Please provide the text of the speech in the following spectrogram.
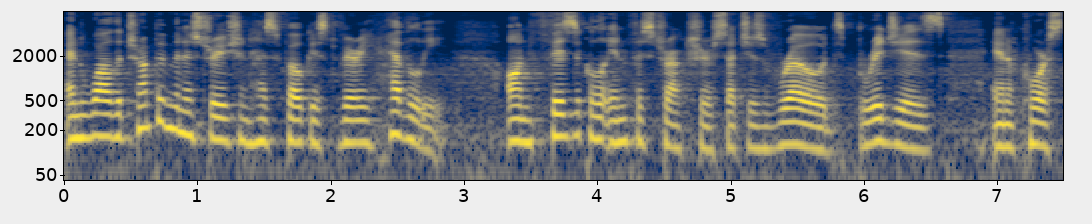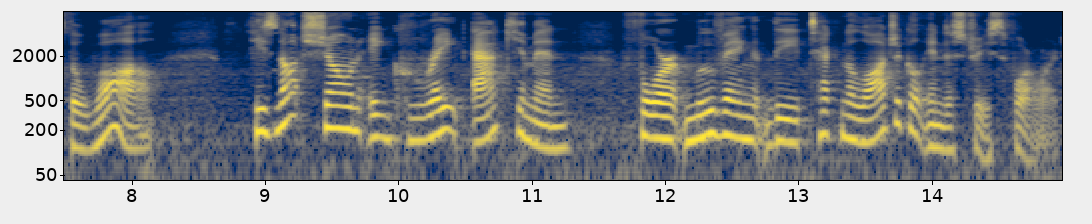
And while the Trump administration has focused very heavily on physical infrastructure such as roads, bridges, and of course the wall, he's not shown a great acumen for moving the technological industries forward.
